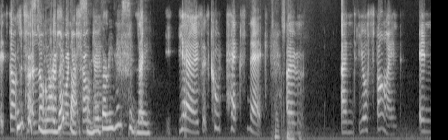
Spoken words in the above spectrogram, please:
It starts to put a lot Interestingly, of I pressure read on your that somewhere shoulders. very recently. Yeah, so it's called text neck. Text neck. Um, and your spine, in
